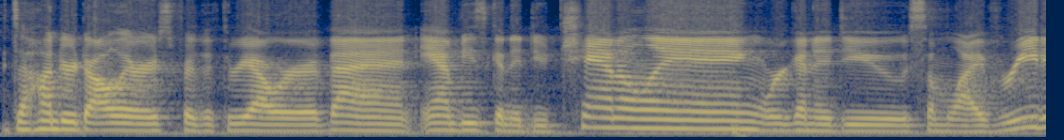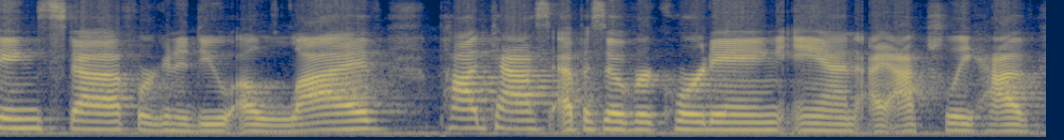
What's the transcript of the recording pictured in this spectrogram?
it's $100 for the three hour event. Ambi's going to do channeling. We're going to do some live reading stuff. We're going to do a live podcast episode recording. And I actually have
